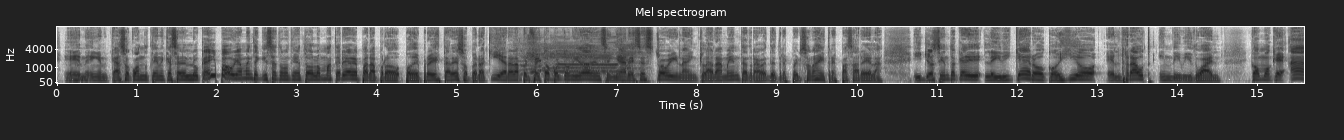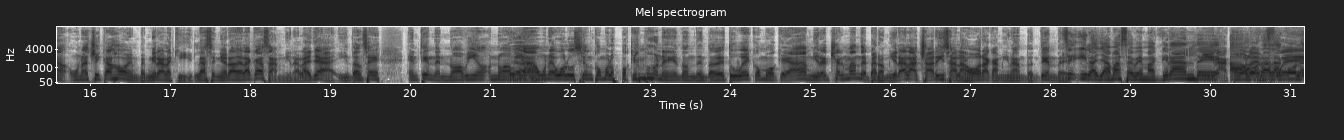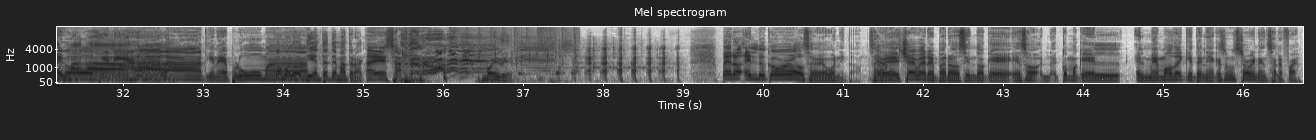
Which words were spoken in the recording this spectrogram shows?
en, en el caso cuando tienes que hacer el look ahí, pues obviamente quizás tú no tienes todos los materiales para pro- poder proyectar eso, pero aquí era la perfecta oportunidad de enseñar ese storyline claramente a través de tres personas y tres pasarelas. Y yo siento que Lady Quero cogió el route individual. Como que, ah, una chica joven, pues mírala aquí. La señora de la casa, mírala allá. Y entonces, ¿entienden? No había, no había Yeah. una evolución como los Pokémon, donde entonces tú ves como que, ah, mira el Charmander, pero mira a la Charizard ahora caminando, ¿entiendes? Sí, y la llama se ve más grande. Y la cola ahora en la fuego, cola es más. tiene Ajá. ala, tiene pluma. Como los dientes de matraca. Ah, Esa. Muy bien. Pero el look overall se ve bonito. Se ve chévere, pero siento que eso, como que el, el memo de que tenía que ser un storyline se le fue.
